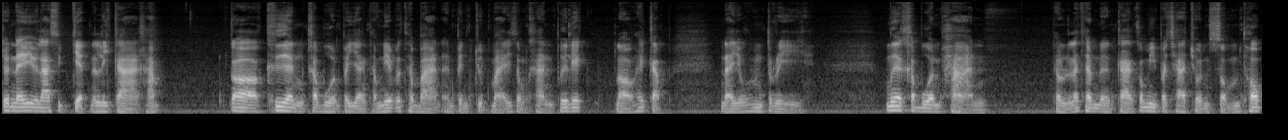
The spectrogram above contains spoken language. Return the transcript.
จนในเวลา 17 นาฬิกาครับ ก็เคลื่อนขบวนไปยังทำเนียบรัฐบาลอันเป็นจุดหมายที่สำคัญ เพื่อเรียกร้องให้กับนายกรัฐมนตรี เมื่อขบวนผ่าน ถนนและดำเนินการก็มีประชาชนสมทบ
